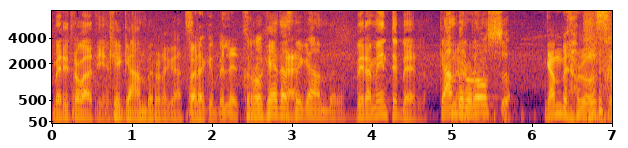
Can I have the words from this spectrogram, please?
ben ritrovati. Che gambero, ragazzi. Guarda che bellezza. Croquetas Eh. de gambero. Veramente bello. Gambero Veramente rosso. Gambero rosso.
